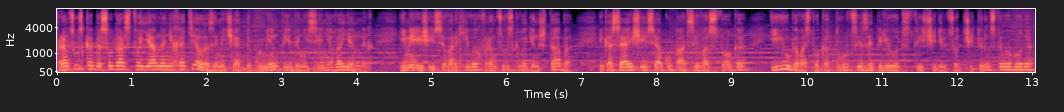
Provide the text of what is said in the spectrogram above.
Французское государство явно не хотело замечать документы и донесения военных, имеющиеся в архивах французского генштаба и касающиеся оккупации Востока и Юго-Востока Турции за период с 1914 года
